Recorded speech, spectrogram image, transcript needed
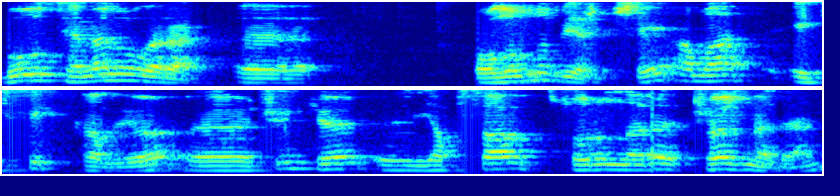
Bu temel olarak e, olumlu bir şey ama eksik kalıyor. E, çünkü e, yapısal sorunları çözmeden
